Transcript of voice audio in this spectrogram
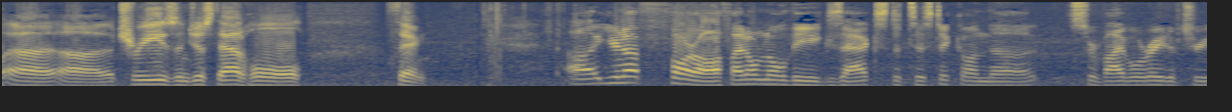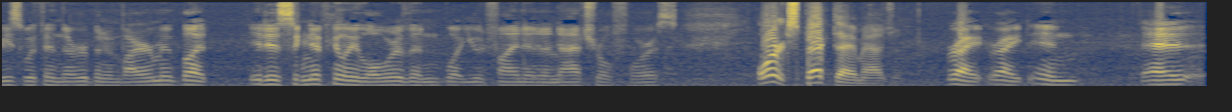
uh, uh, trees and just that whole thing. Uh, you're not far off. I don't know the exact statistic on the survival rate of trees within the urban environment, but it is significantly lower than what you would find in a natural forest. Or expect, I imagine. Right, right. And uh,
